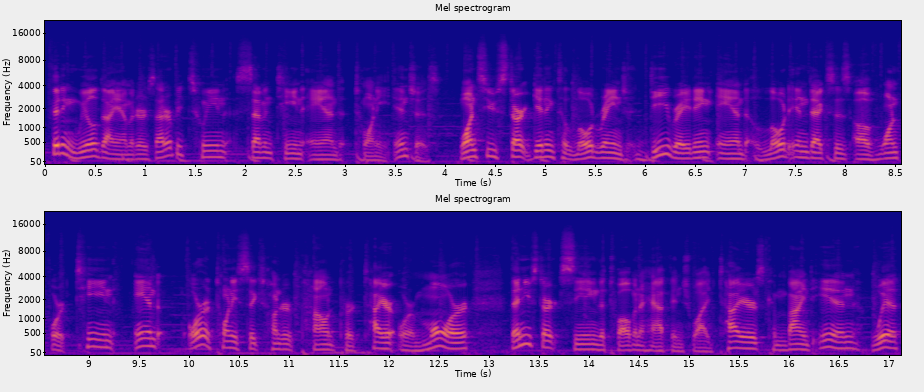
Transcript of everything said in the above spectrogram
fitting wheel diameters that are between 17 and 20 inches. Once you start getting to load range D rating and load indexes of 114 and or a 2600 pound per tire or more, then you start seeing the 12 and a half inch wide tires combined in with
